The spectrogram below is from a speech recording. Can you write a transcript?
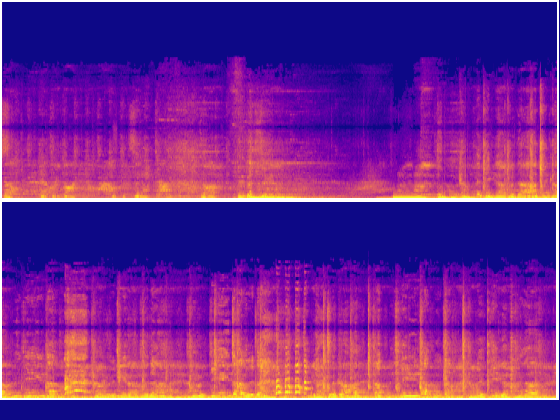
Sur le sol, de la bedaille, des sorons. Non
